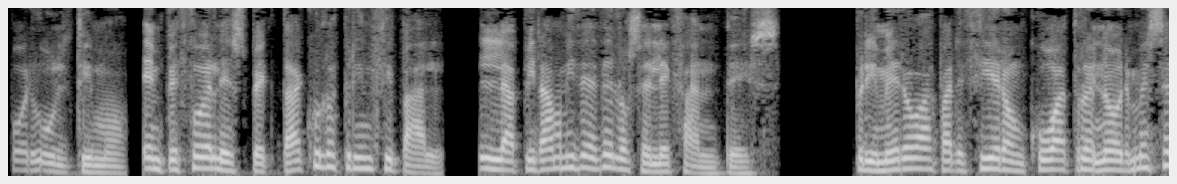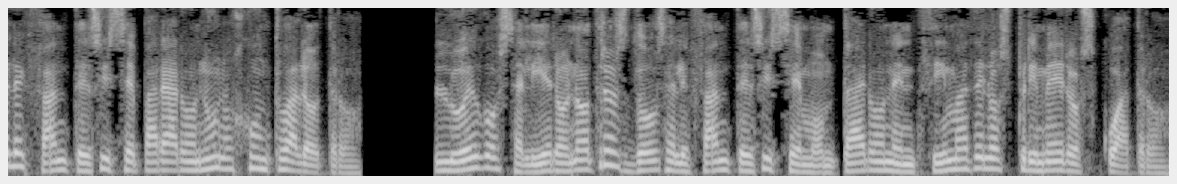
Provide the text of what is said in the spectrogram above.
Por último, empezó el espectáculo principal, la pirámide de los elefantes. Primero aparecieron cuatro enormes elefantes y se pararon uno junto al otro. Luego salieron otros dos elefantes y se montaron encima de los primeros cuatro.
